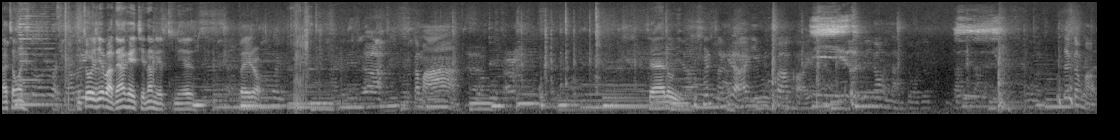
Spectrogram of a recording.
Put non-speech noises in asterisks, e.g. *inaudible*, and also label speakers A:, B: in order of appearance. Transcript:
A: 来陈伟你做一些吧等下可以剪到你的你的背肉。
B: 干嘛？
A: 在录
B: 音 *laughs* 在干嘛？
